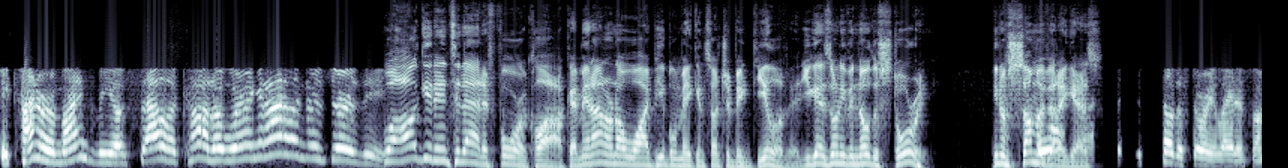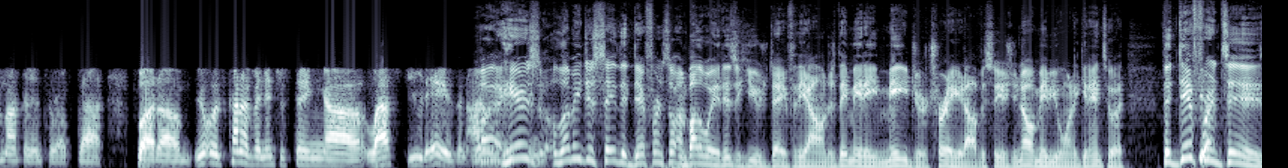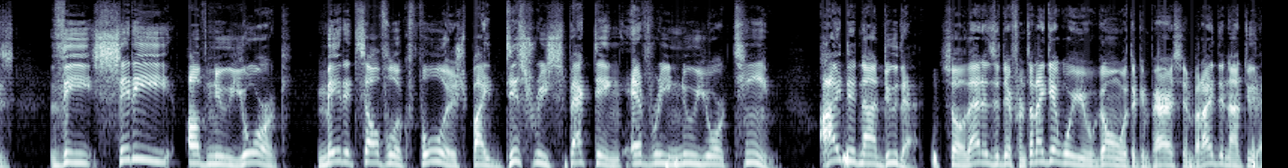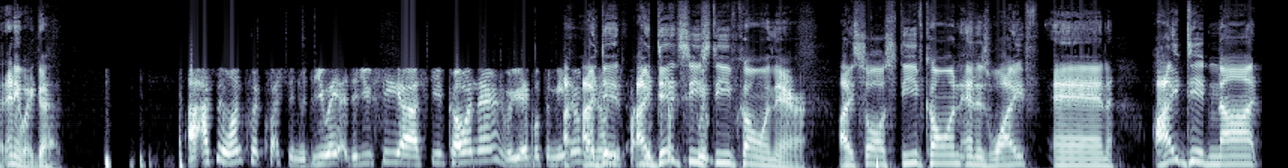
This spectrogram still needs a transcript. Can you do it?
It kind of reminds me of Sal Licata wearing an Islanders jersey. Well, I'll get into that at four o'clock. I mean, I don't know why people are making such a big deal of it. You guys don't even know the story. You know some of it, I guess. tell the story later, so I'm not going to interrupt that. But um, it was kind of an interesting uh, last few days. And Well, here's let me just say the difference. though, And by the way, it is a huge day for the Islanders. They made a major trade, obviously, as you know. Maybe you want to get into it. The difference is the city of New York made itself look foolish by disrespecting every New York team. I did not do that. So that is a difference. And I get where you were going with the comparison, but I did not do that. Anyway, go ahead. Uh, actually, one quick question: Did you did you see uh, Steve Cohen there? Were you able to meet him? I know did. he's I did see Steve Cohen there. I saw Steve Cohen and his wife, and I did not.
